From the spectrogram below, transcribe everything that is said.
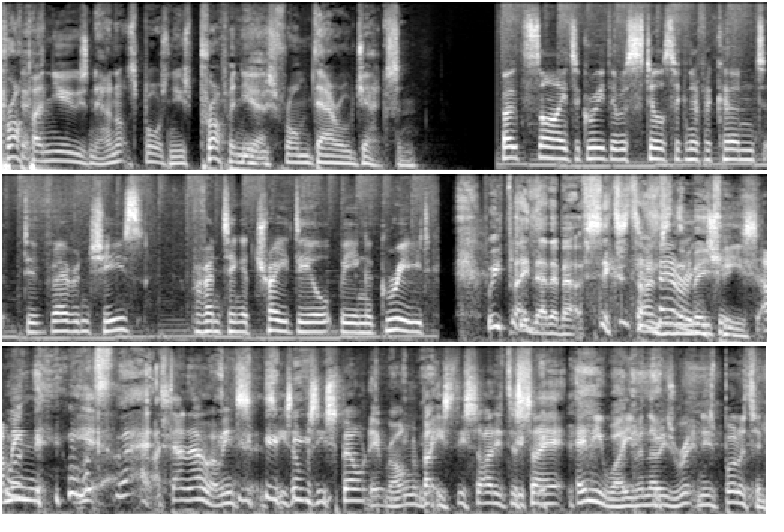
proper news now, not sports news, proper news from Daryl Jackson. Both sides agreed there was still significant divergences preventing a trade deal being agreed. We played that about six times in the meeting. Cheese. I mean, what's yeah, I don't know. I mean, he's obviously spelt it wrong, but he's decided to say it anyway, even though he's written his bulletin.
